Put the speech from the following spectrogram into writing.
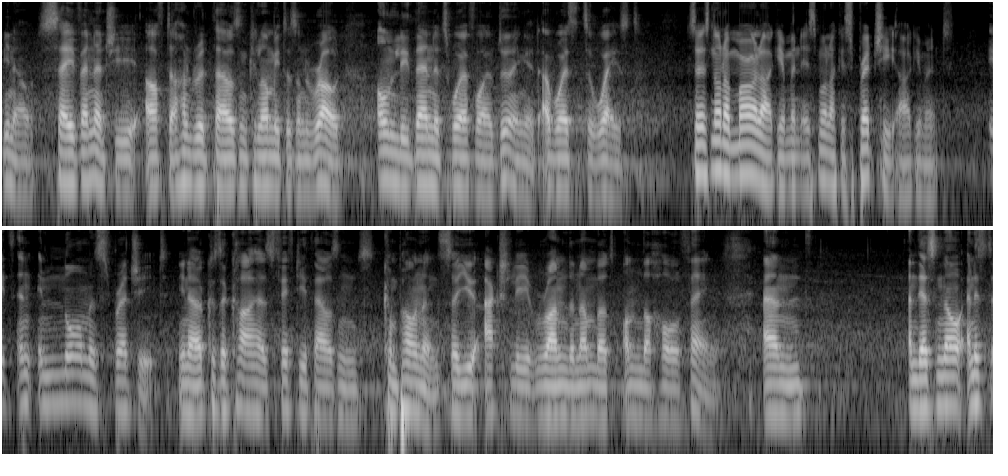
you know, save energy after 100,000 kilometers on the road, only then it's worthwhile doing it. Otherwise, it's a waste. So it's not a moral argument, it's more like a spreadsheet argument. It's an enormous spreadsheet, you know, because a car has 50,000 components, so you actually run the numbers on the whole thing. And and there's no and it's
